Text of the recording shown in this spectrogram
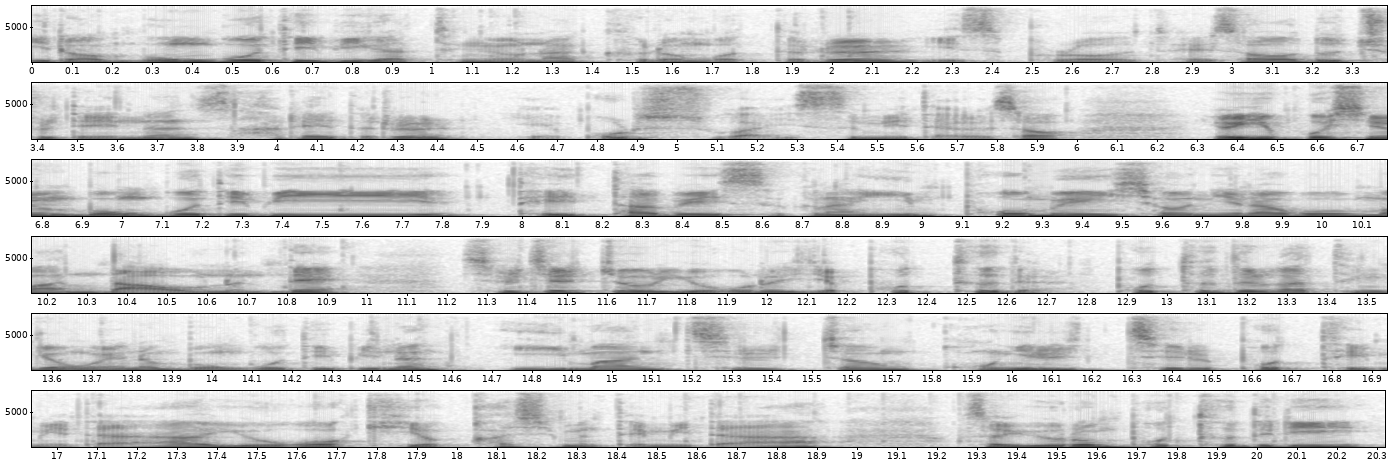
이런 MongoDB 같은 경우나 그런 것들을 exploit에서 노출되어 있는 사례들을 예, 볼 수가 있습니다. 그래서 여기 보시면 MongoDB 데이터베이스 그냥 information이라고만 나오는데 실질적으로 요거는 이제 포트들 포트들 같은 경우에는 몽고DB는 27017 포트입니다. 요거 기억하시면 됩니다. 그래서 이런 포트들이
